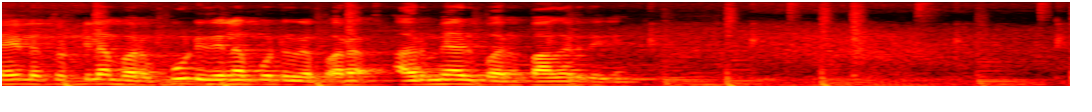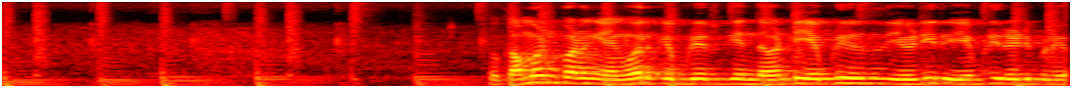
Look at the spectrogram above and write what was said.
சைடில் தொட்டிலாம் பாருங்கள் பூட்டு இதெல்லாம் போட்டுருக்க பாரு அருமையாக இருக்கு பாருங்கள் பார்க்குறதுக்கு ஸோ கமெண்ட் பண்ணுங்கள் எங்கள் ஒர்க் எப்படி இருக்குது இந்த வண்டி எப்படி இருந்தது? எப்படி எப்படி ரெடி பண்ணி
